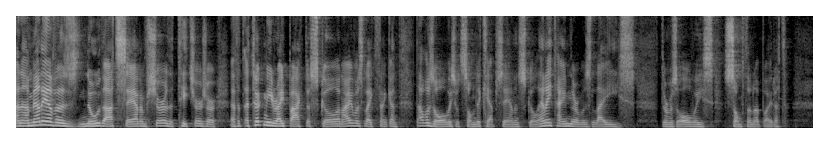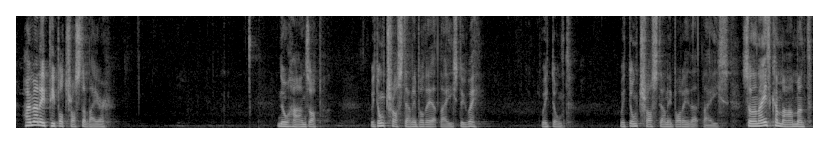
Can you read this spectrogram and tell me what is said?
And uh, many of us know that saying. I'm sure the teachers are. If it, it, took me right back to school, and I was like thinking that was always what somebody kept saying in school. Anytime there was lies, there was always something about it. How many people trust a liar? No hands up. We don't trust anybody that lies, do we? We don't. We don't trust anybody that lies. So the ninth commandment,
